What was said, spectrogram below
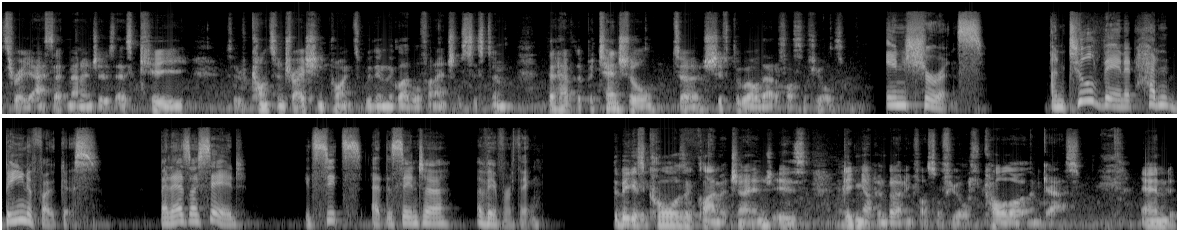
three asset managers as key sort of concentration points within the global financial system that have the potential to shift the world out of fossil fuels. Insurance. Until then, it hadn't been a focus. But as I said, it sits at the centre of everything. The biggest cause of climate change is digging up and burning fossil fuels, coal, oil, and gas. And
